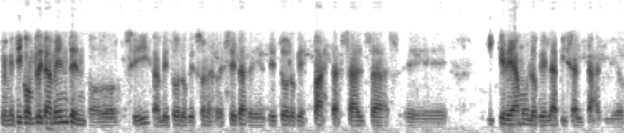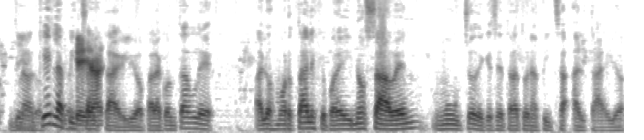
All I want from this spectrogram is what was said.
me metí completamente en todo, ¿sí? Cambié todo lo que son las recetas de, de todo lo que es pastas, salsas eh, y creamos lo que es la pizza al taglio. Claro. ¿Qué es la pizza al taglio? Para contarle a los mortales que por ahí no saben mucho de qué se trata una pizza al taglio.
